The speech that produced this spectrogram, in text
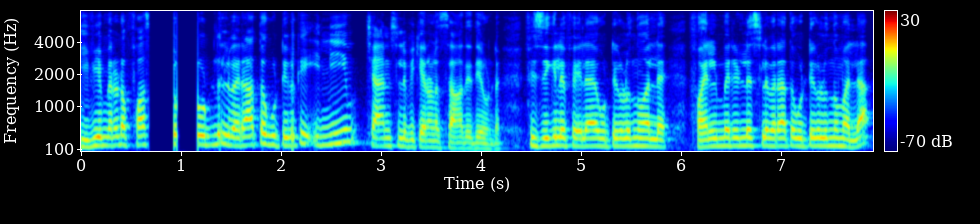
ടി വി എം എയുടെ ഫസ്റ്റ് ഷോർട്ട് ലിസ്റ്റിൽ വരാത്ത കുട്ടികൾക്ക് ഇനിയും ചാൻസ് ലഭിക്കാനുള്ള സാധ്യതയുണ്ട്. ഫിസിക്കലി ഫെയിലായ കുട്ടികളൊന്നും അല്ലേ ഫൈനൽ മെറിറ്റ് ലിസ്റ്റിൽ വരാത്ത കുട്ടികളൊന്നുമല്ല.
